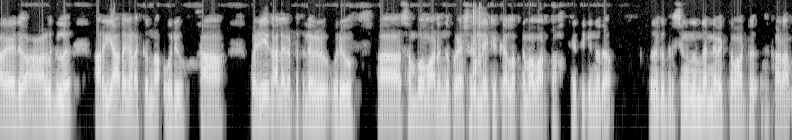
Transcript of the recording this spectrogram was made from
അതായത് ആളുകൾ അറിയാതെ കിടക്കുന്ന ഒരു പഴയ കാലഘട്ടത്തിലെ ഒരു ഒരു സംഭവമാണ് ഇന്ന് പ്രേക്ഷകരിലേക്ക് കേരള വാർത്ത എത്തിക്കുന്നത്. നിങ്ങൾക്ക് ദൃശ്യങ്ങളിൽ നിന്ന് തന്നെ വ്യക്തമായിട്ട് കാണാം.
